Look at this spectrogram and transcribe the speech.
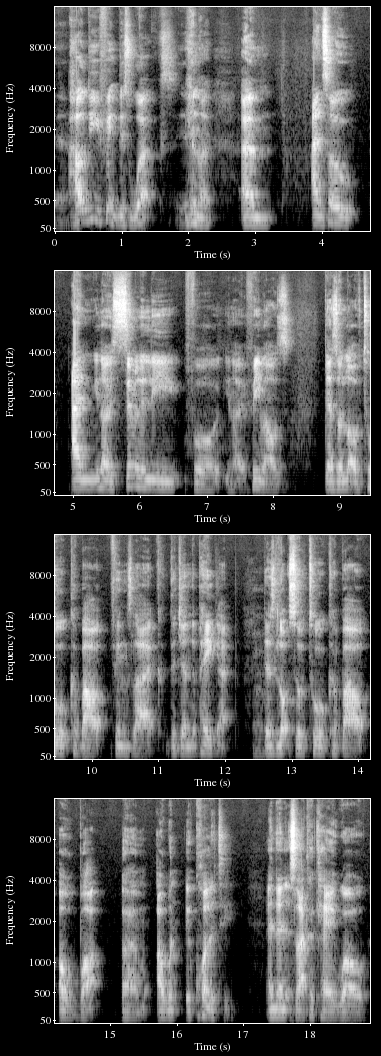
Yeah. how do you think this works? You know, um, and so and you know similarly for you know females there's a lot of talk about things like the gender pay gap. There's lots of talk about oh but um, i want equality and then it's like okay well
